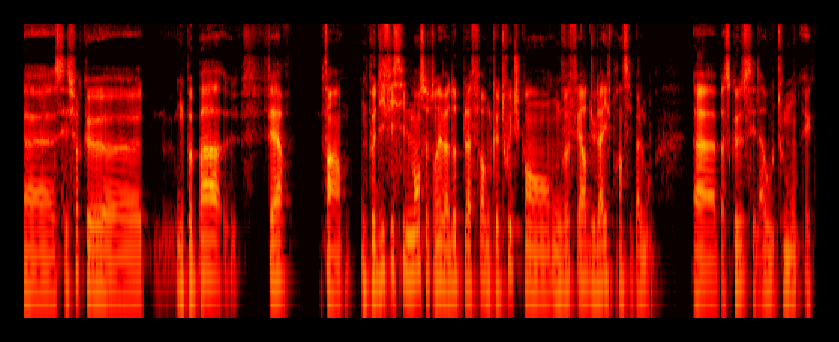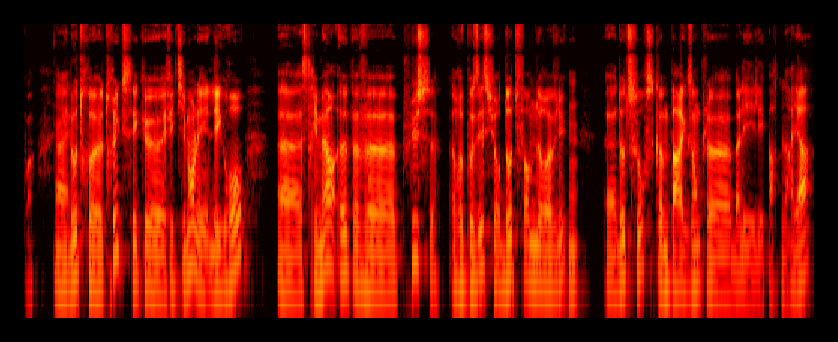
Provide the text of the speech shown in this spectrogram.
euh, c'est sûr que euh, on peut pas faire, enfin, on peut difficilement se tourner vers d'autres plateformes que Twitch quand on veut faire du live principalement, parce que c'est là où tout le monde est quoi. L'autre truc, c'est que effectivement les, les gros streamers, eux, peuvent plus reposer sur d'autres formes de revenus, Mm. d'autres sources, comme par exemple bah, les, les, partenariats,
